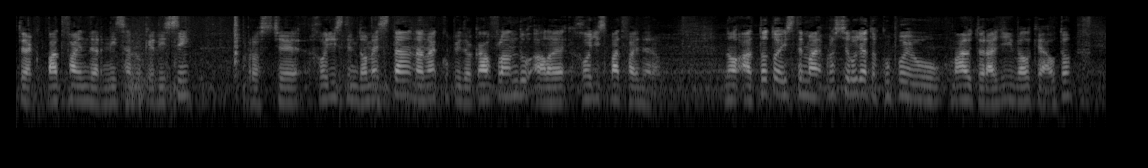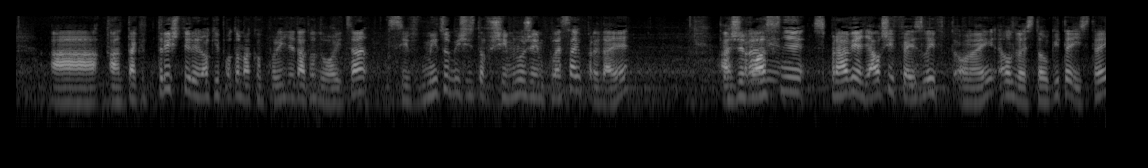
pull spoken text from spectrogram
to je ako Pathfinder Nissanu kedysi, proste chodí s tým do mesta na nákupy do Kauflandu, ale chodí s Pathfinderom. No a toto isté, maj, proste ľudia to kupujú, majú to radi, veľké auto. A, a tak 3-4 roky potom, ako príde táto dvojica, si v Mitsubishi to všimnú, že im klesajú predaje a že spravia- vlastne spravia ďalší facelift onej L200, tej istej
